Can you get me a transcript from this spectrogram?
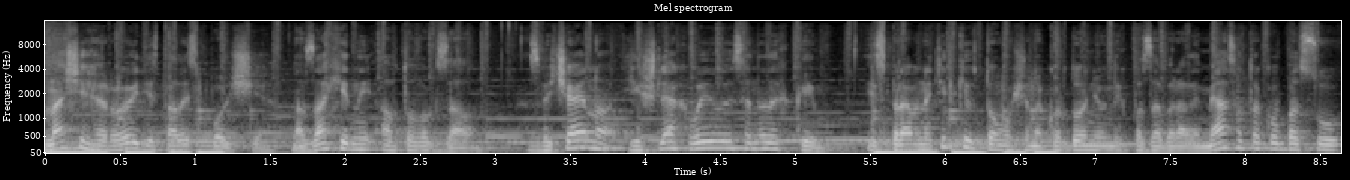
Наші герої дістались Польщі на західний автовокзал. Звичайно, їх шлях виявився нелегким, і справа не тільки в тому, що на кордоні у них позабирали м'ясо та ковбасу,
